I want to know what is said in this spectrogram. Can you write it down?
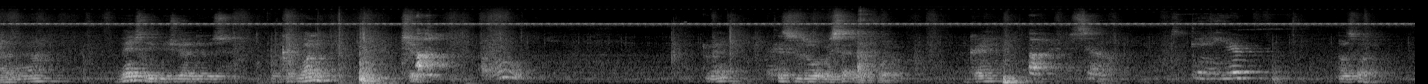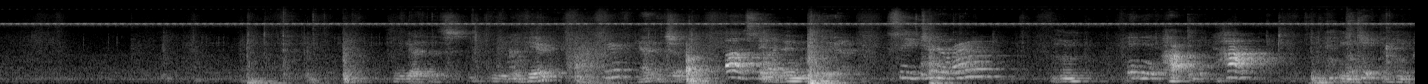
And now, eventually what you gotta do is look at one, two. Oh. Right? This is what we're setting up for. Okay? Uh, so. Stand here. Let's go. You got this. You come here, Here. you have to jump, Oh, so and then you go there. so you turn around Mm-hmm. and then Hop. hop. No. Kick. mhm.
